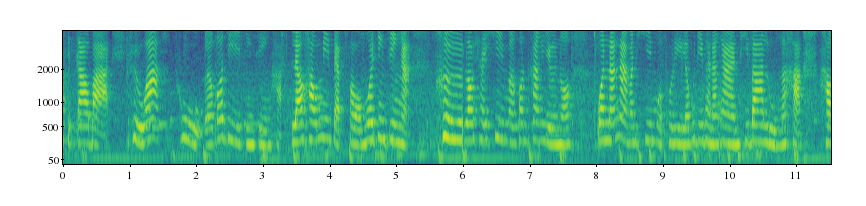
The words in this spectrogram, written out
199 บาท ถือว่าถูกแล้วก็ดีจริง ๆ ค่ะ แล้วเขามีแบบซองด้วยจริง ๆอะ คือเราใช้ครีมมาค่อนข้างเยอะเนาะวันนั้นน่ะมันครีมหมดพอดีแล้วพอดีพนักงานที่บ้านลุงอะค่ะเขา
